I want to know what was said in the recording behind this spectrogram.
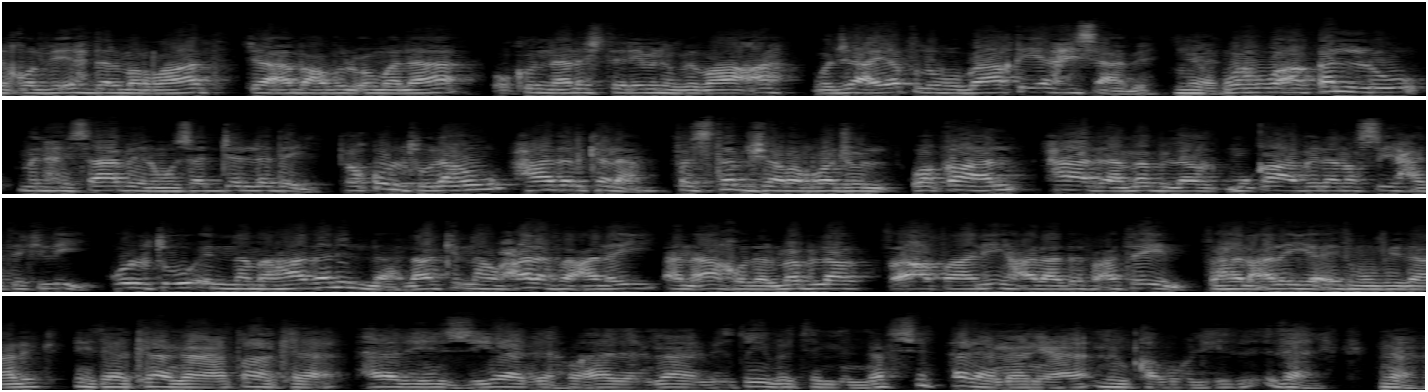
يقول في إحدى المرات جاء بعض العملاء وكنا نشتري منه بضاعة وجاء يطلب باقي حسابه نعم. وهو أقل من حسابه المسجل لدي فقلت له هذا الكلام. فاستبشر الرجل وقال هذا مبلغ مقابل نصيحتك لي. قلت إنما هذا لله لكنه حلف علي أن آخذ المبلغ فأعطانيه على دفعتين. فهل علي إثم في ذلك؟ إذا كان أعطاك هذه الزيادة وهذا المال بطيبة من نفسه فلا مانع من قبول ذلك. نعم.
